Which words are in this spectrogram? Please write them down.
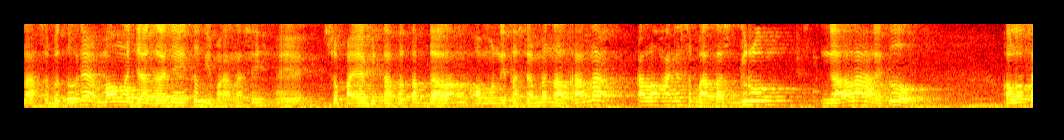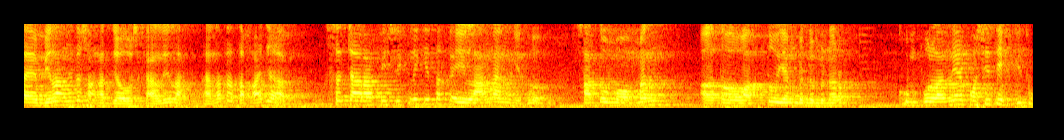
Nah sebetulnya mau ngejaganya itu gimana sih, kayak supaya bisa tetap dalam komunitas yang benar? Karena kalau hanya sebatas grup, enggak lah itu. Kalau saya bilang itu sangat jauh sekali lah, karena tetap aja secara fisikly kita kehilangan gitu satu momen atau waktu yang benar-benar kumpulannya positif gitu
